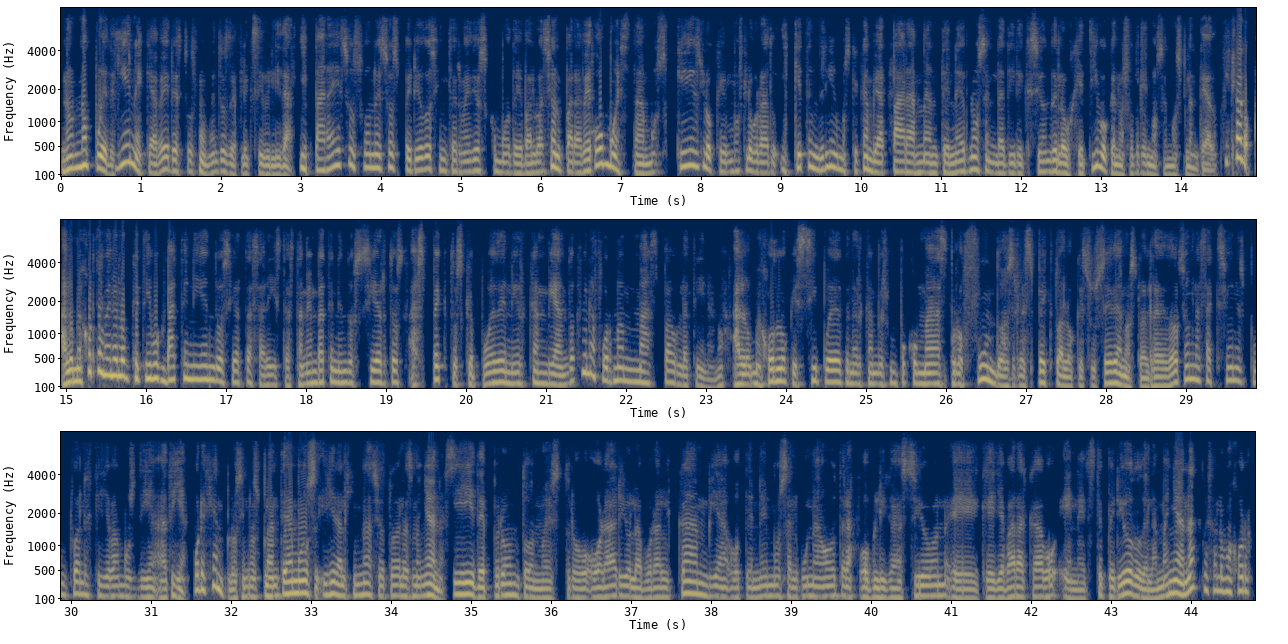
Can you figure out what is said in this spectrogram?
No, no puede, tiene que haber estos momentos de flexibilidad. Y para eso son esos periodos intermedios como de evaluación, para ver cómo estamos, qué es lo que hemos logrado y qué tendríamos que cambiar para mantenernos en la dirección del objetivo que nosotros nos hemos planteado. Y claro, a lo mejor también el objetivo va teniendo ciertas aristas, también va teniendo ciertos aspectos aspectos que pueden ir cambiando de una forma más paulatina, ¿no? A lo mejor lo que sí puede tener cambios un poco más profundos respecto a lo que sucede a nuestro alrededor son las acciones puntuales que llevamos día a día. Por ejemplo, si nos planteamos ir al gimnasio todas las mañanas y de pronto nuestro horario laboral cambia o tenemos alguna otra obligación eh, que llevar a cabo en este periodo de la mañana, pues a lo mejor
